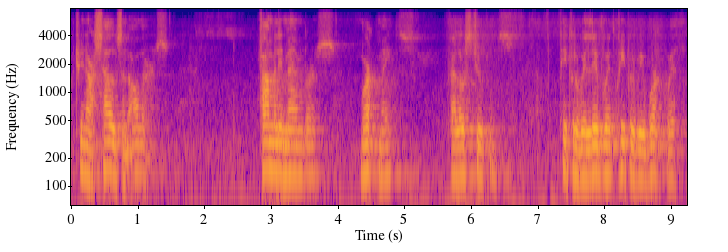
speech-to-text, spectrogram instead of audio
between ourselves and others, family members, workmates, fellow students, people we live with, people we work with.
